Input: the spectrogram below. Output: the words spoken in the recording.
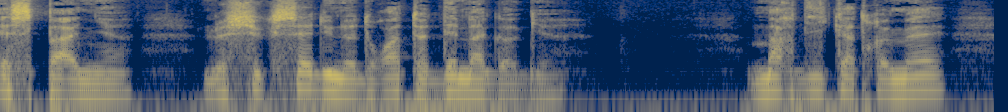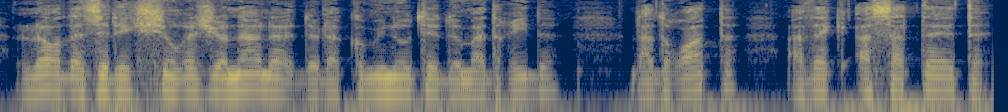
Espagne, le succès d'une droite démagogue. Mardi 4 mai, lors des élections régionales de la Communauté de Madrid, la droite, avec à sa tête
